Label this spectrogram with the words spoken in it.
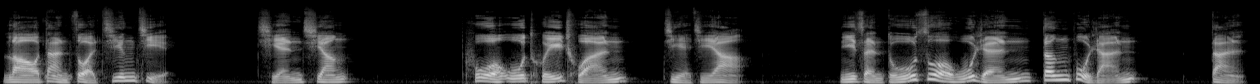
老旦做荆界，前腔。破屋颓船，姐姐啊，你怎独坐无人？灯不燃。但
